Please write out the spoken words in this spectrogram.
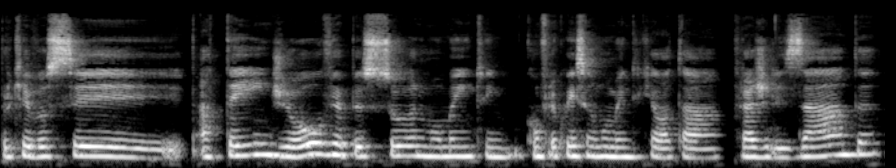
porque você atende, ouve a pessoa no momento, em, com frequência no momento em que ela está fragilizada.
